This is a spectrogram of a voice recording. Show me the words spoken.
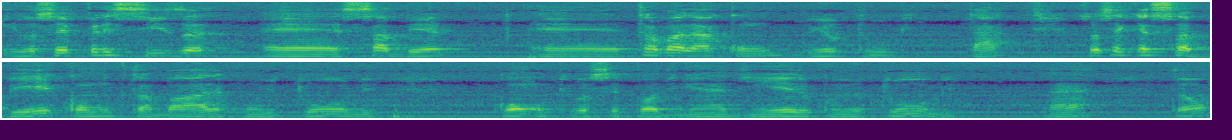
e você precisa é, saber é, trabalhar com o YouTube, tá? Se você quer saber como trabalha com o YouTube, como que você pode ganhar dinheiro com o YouTube, né? Então,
